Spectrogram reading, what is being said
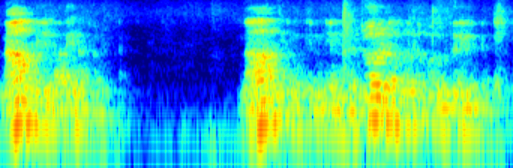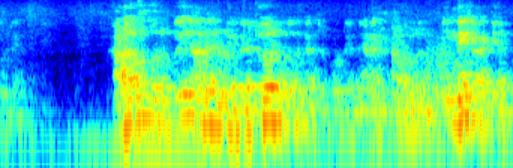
நான் என் அதை நான் சொல்லிட்டேன் நான் என்- என் பெற்றோரிடமிருந்து பகுத்தறிவு கற்றுக்கொண்டேன். கடவுள் பொறுப்பை நான் என்னுடைய பெற்றோரிடமிருந்து கற்றுக்கொண்டேன். எனக்கு கடவுள் இன்னைக்கு வரைக்கும்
